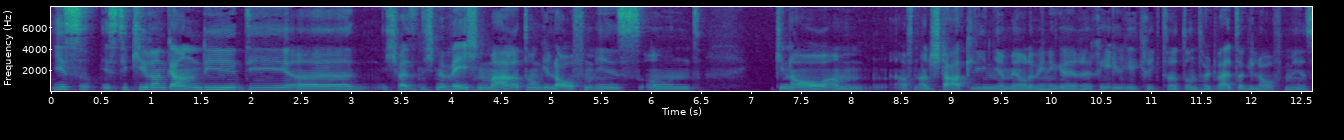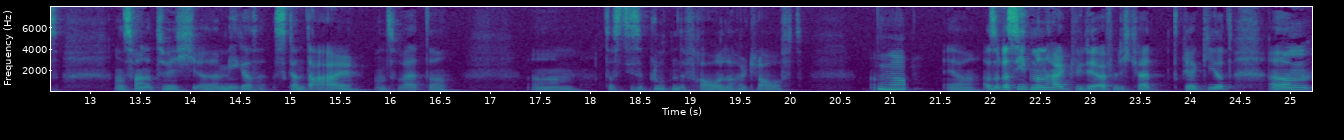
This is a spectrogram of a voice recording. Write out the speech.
ist, ist die Kiran Gandhi, die, äh, ich weiß nicht mehr welchen Marathon gelaufen ist und genau am, auf, an Startlinie mehr oder weniger ihre Regel gekriegt hat und halt weitergelaufen ist. Und es war natürlich äh, mega Skandal und so weiter, ähm, dass diese blutende Frau da halt läuft. Ähm, ja. Ja, also da sieht man halt, wie die Öffentlichkeit reagiert. Ähm,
